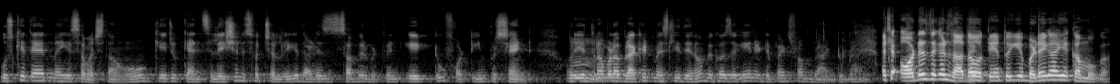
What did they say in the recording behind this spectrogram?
उसके तहत मैं ये समझता हूँ कि जो कैंसिलेशन इस वक्त चल रही है that is somewhere between eight to fourteen percent और ये इतना. बड़ा ब्रैकेट मैं इसलिए दे रहा हूँ because again it depends from brand to brand अच्छा ऑर्डर्स अगर ज़्यादा होते हैं तो ये बढ़ेगा या कम होगा?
